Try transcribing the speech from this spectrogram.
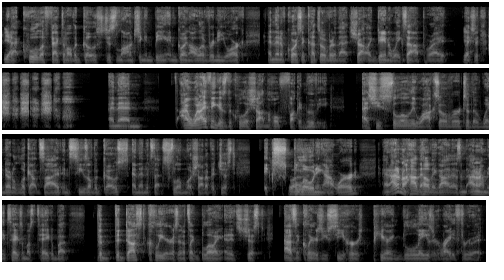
Yeah. That cool effect of all the ghosts just launching and being and going all over New York. And then of course it cuts over to that shot like Dana wakes up, right? Yeah. Like, and then I what I think is the coolest shot in the whole fucking movie. As she slowly walks over to the window to look outside and sees all the ghosts, and then it's that slow mo shot of it just exploding outward. And I don't know how the hell they got this. I, mean, I don't know how many takes it must have taken, but the the dust clears and it's like blowing, and it's just as it clears, you see her peering laser right through it.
